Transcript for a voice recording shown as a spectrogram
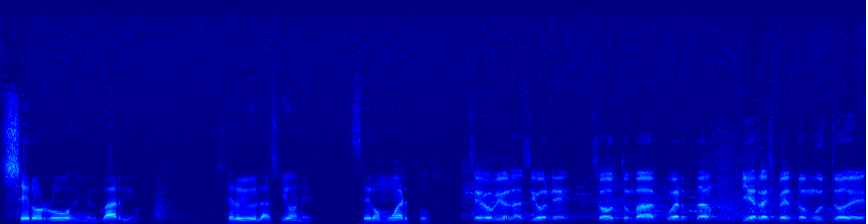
Cero robos en el barrio, cero violaciones, cero muertos. cero violaciones, solo tumbada de puerta y el respeto mutuo de-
